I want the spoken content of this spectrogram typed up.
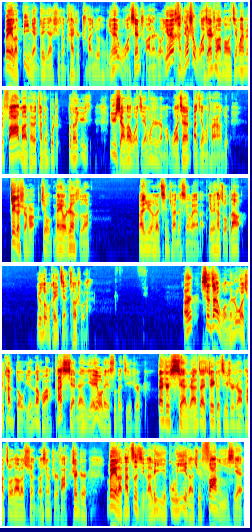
为了避免这件事情，开始传 YouTube。因为我先传了之后，因为肯定是我先传嘛，我节目还没发嘛，他肯定不知不能预预想到我节目是什么，我先把节目传上去。这个时候就没有任何搬运和侵权的行为了，因为他做不到，YouTube 可以检测出来。而现在我们如果去看抖音的话，它显然也有类似的机制，但是显然在这个机制上，它做到了选择性执法，甚至为了他自己的利益，故意的去放一些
